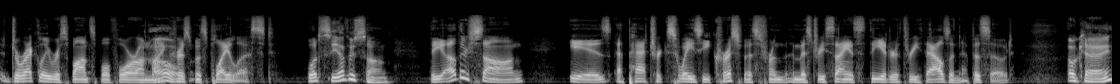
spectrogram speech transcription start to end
directly responsible for on my Oh. Christmas playlist. What's the other song? The other song is a Patrick Swayze Christmas from the Mystery Science Theater 3000 episode. Okay.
